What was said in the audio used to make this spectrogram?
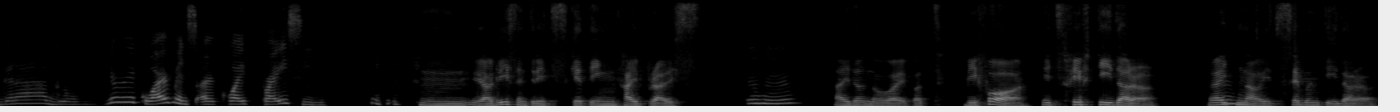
grabe. Your requirements are quite pricey. Hmm, yeah. Recently, it's getting high price. Mm-hmm. I don't know why, but before it's fifty dollar. Right Mhm. now, it's seventy dollar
